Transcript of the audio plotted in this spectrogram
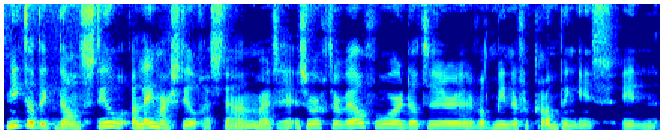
Niet dat ik dan stil, alleen maar stil ga staan, maar het zorgt er wel voor dat er wat minder verkramping is in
